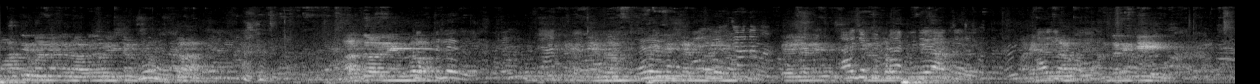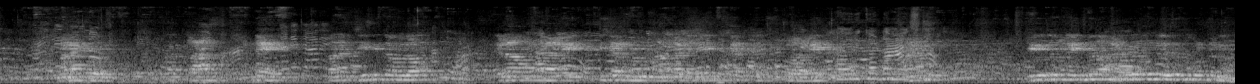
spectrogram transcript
ఫాతిమా నగర్ ఆటోమేషన్ సంస్థ ఆధ్వర్యంలో అందరికీ మనకు క్లాస్ అంటే మన జీవితంలో ఎలా ఉండాలి? టీచర్ మనం మాట్లాడాలి టీచర్ తెలుసుకోవాలి రికార్డ్ మనం జీవితంలో ఎన్నో అడుగులు ఎదుర్కొంటున్నాం.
